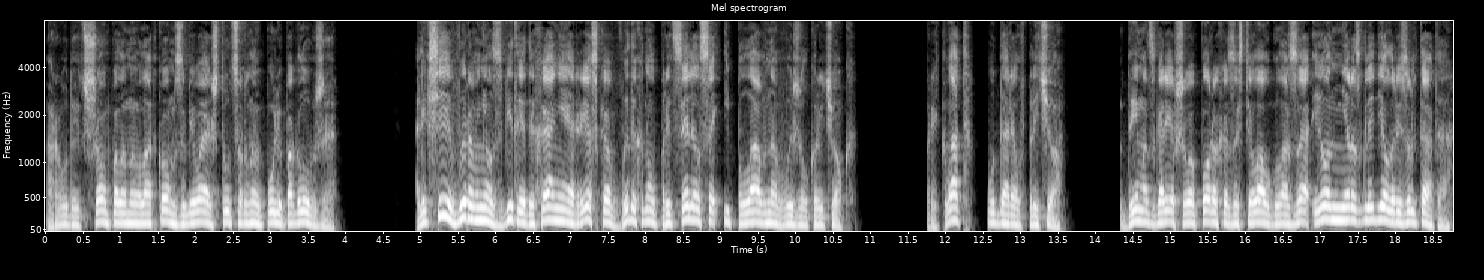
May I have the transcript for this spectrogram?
орудует шомполом и молотком, забивая штуцерную пулю поглубже. Алексей выровнял сбитое дыхание, резко выдохнул, прицелился и плавно выжил крючок. Приклад ударил в плечо. Дым от сгоревшего пороха застилал глаза, и он не разглядел результата.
